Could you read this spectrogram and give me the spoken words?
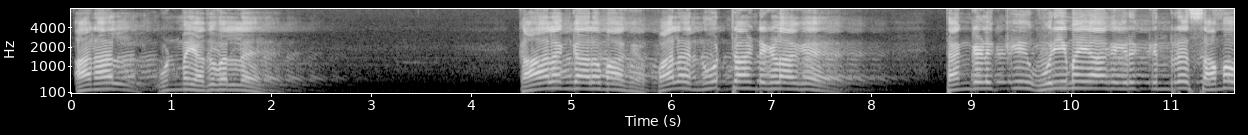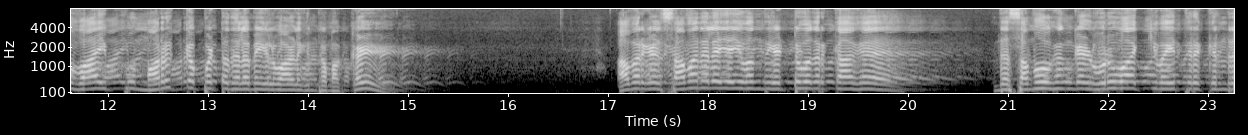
ஆனால் உண்மை அதுவல்ல. காலங்காலமாக பல நூற்றாண்டுகளாக தங்களுக்கு உரிமையாக இருக்கின்ற சம வாய்ப்பு மறுக்கப்பட்ட நிலைமையில் வாழுகின்ற மக்கள் அவர்கள் சமநிலையை வந்து எட்டுவதற்காக இந்த சமூகங்கள் உருவாக்கி வைத்திருக்கின்ற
